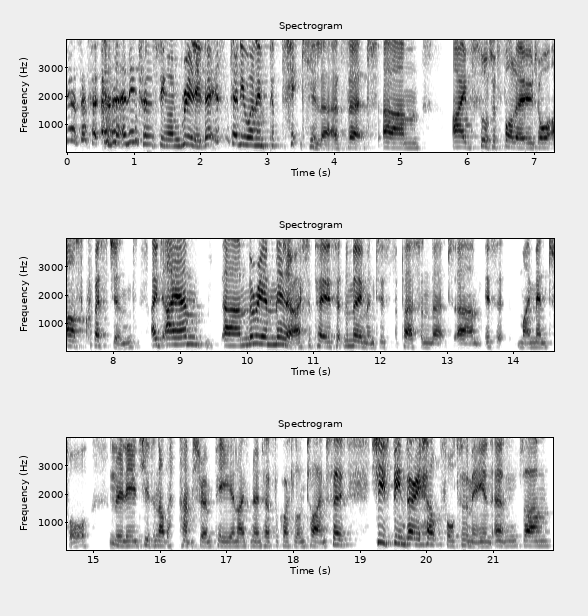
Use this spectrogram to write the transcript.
Yeah that's a, an interesting one really. There isn't anyone in particular that um, I've sort of followed or asked questions. I, I am uh, Maria Miller, I suppose, at the moment is the person that um, is my mentor, mm. really. And she's another Hampshire MP, and I've known her for quite a long time. So she's been very helpful to me and, and um,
